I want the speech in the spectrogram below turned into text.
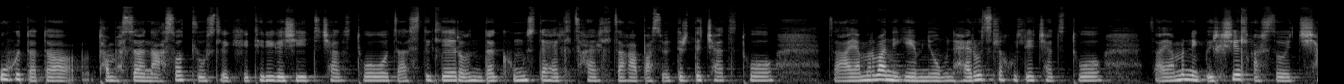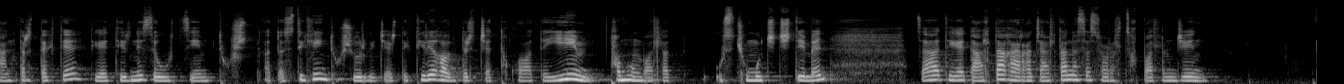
хүүхэд одоо том болсон асуудал үүслэ гэхэд тэрийгэ шийдэж чаддгүй. За сэтгэлээр ундаг, хүмүүстэй харилцах харилцаагаа бас удирдах чаддгүй. За ямарваа нэг юмны өмнө хариуцлага хүлээж чаддгүй. За ямар нэг бэрхшээл гарсан үед шантардаг тий. Тэгээд тэрнээсээ үүдсэн юм төгш одоо сэтгэлийн төгшүүр гэж ярьдаг. Тэрийг удирч чадахгүй одоо ийм том хүн болоод өсч хүмүүжчтэй юм байна. За тэгээд алдаа гаргаж алдаанаасаа суралцах боломжийг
